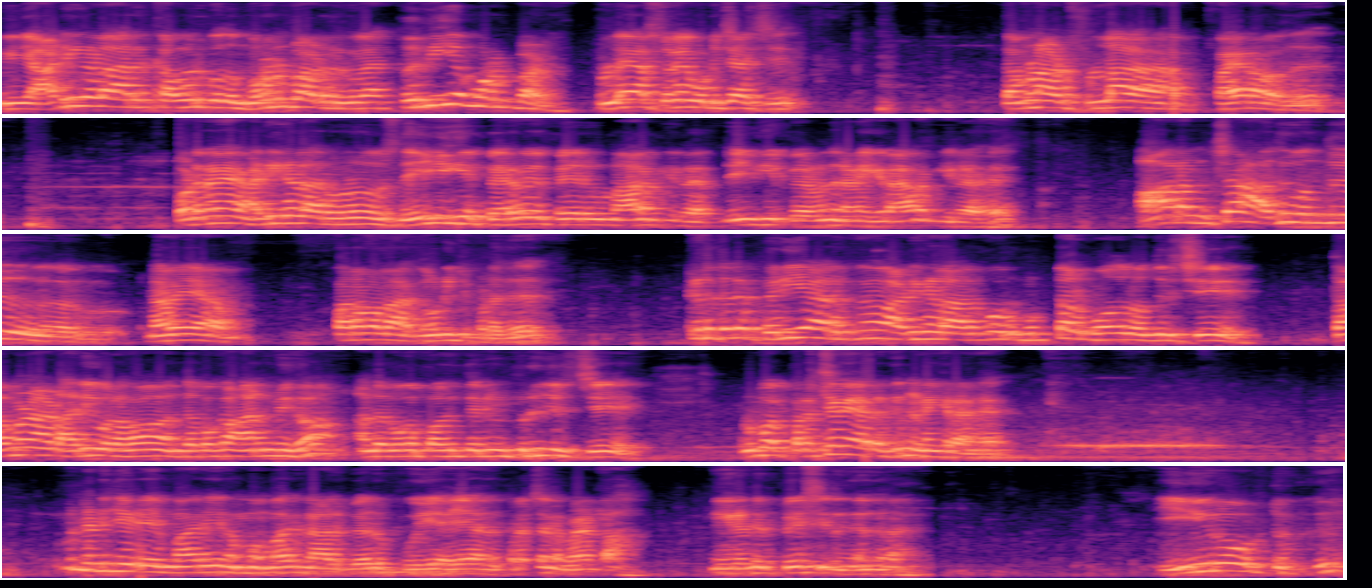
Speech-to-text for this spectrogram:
நீ அடிகளாருக்கு அவருக்கு ஒரு முரண்பாடு இருக்குல்ல பெரிய முரண்பாடு. பிள்ளையார் சிலை முடிச்சாச்சு தமிழ்நாடு ஃபுல்லா ஃபயர் ஆகுது. உடனே அடிகளார் ஒரு தெய்வீக பேரவை பேர் ஒன்று ஆரம்பிக்கிறார். தெய்வீக பேர் வந்து நினைக்கிற ஆரம்பிக்கிறாரு. ஆரம்பிச்சா அது வந்து நிறைய பரவலா கவனிக்கப்படுது. கிட்டத்தட்ட பெரியாருக்கும் அடிகளாருக்கும் ஒரு முட்டாள் மோதல் வந்துருச்சு. தமிழ்நாடு அறிவுலகம் அந்த பக்கம் ஆன்மீகம் அந்த பக்கம் பகுத்தறிவு பிரிஞ்சிருச்சு. ரொம்ப பிரச்சனையா இருக்குன்னு நினைக்கிறாங்க. இப்ப மாதிரி நம்ம மாதிரி நாலு பேர் போய் ஐயா அந்த பிரச்சனை வேண்டாம். நீங்க ரெண்டு பேசிடுங்கிறாங்க ஈரோட்டுக்கு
